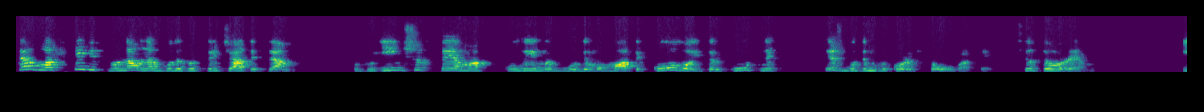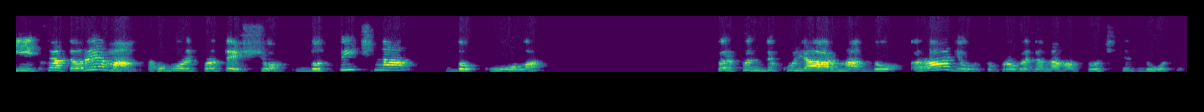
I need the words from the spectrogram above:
Ця властивість, вона у нас буде зустрічатися в інших темах, коли ми будемо мати коло і трикутник, теж будемо використовувати цю теорему. І ця теорема говорить про те, що дотична до кола перпендикулярна до радіусу, проведеного в точці дотику.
